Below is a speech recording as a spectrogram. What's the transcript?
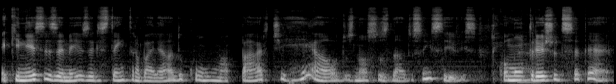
é que nesses e-mails eles têm trabalhado com uma parte real dos nossos dados sensíveis, como um trecho de CPF.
